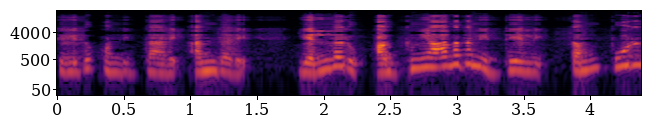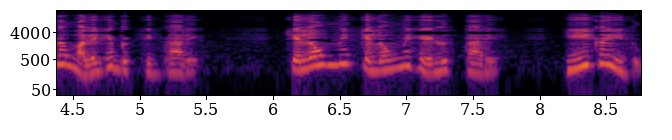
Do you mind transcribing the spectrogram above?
ತಿಳಿದುಕೊಂಡಿದ್ದಾರೆ. ಅಂದರೆ ಎಲ್ಲರೂ ಅಜ್ಞಾನದ ನಿದ್ದೆಯಲ್ಲಿ ಸಂಪೂರ್ಣ ಮಲಗಿ ಬಿಟ್ಟಿದ್ದಾರೆ. ಕೆಲವೊಮ್ಮೆ ಕೆಲವೊಮ್ಮೆ ಹೇಳುತ್ತಾರೆ, ಈಗ ಇದು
